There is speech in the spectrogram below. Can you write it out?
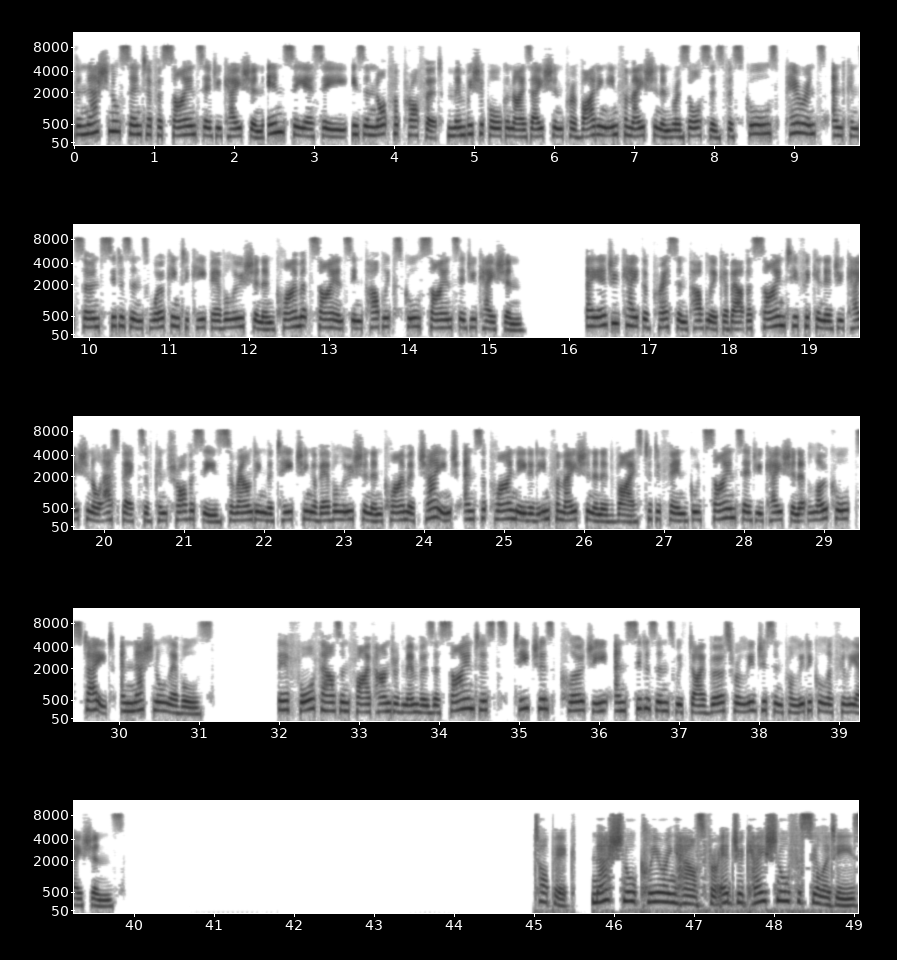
The National Center for Science Education NCSE, is a not-for-profit, membership organization providing information and resources for schools, parents, and concerned citizens working to keep evolution and climate science in public school science education. They educate the press and public about the scientific and educational aspects of controversies surrounding the teaching of evolution and climate change, and supply needed information and advice to defend good science education at local, state, and national levels. Their 4,500 members are scientists, teachers, clergy, and citizens with diverse religious and political affiliations. Topic. National Clearinghouse for Educational Facilities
